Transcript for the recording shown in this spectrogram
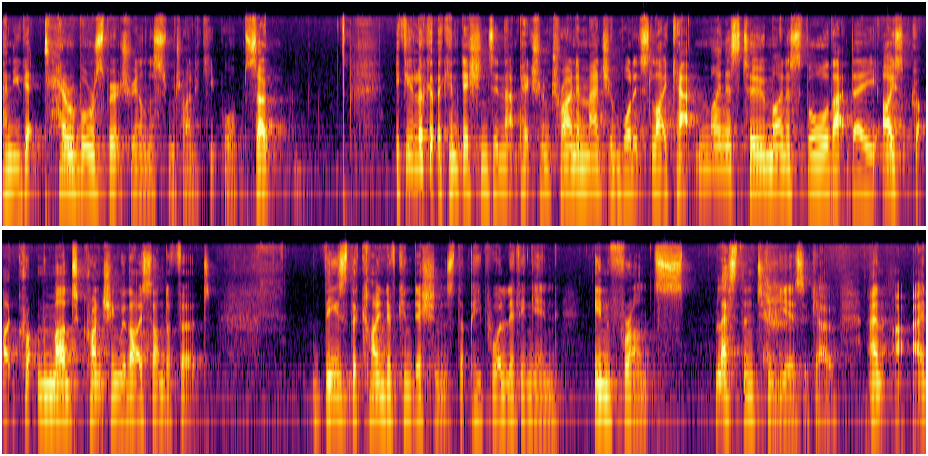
and you get terrible respiratory illness from trying to keep warm. So, if you look at the conditions in that picture and try and imagine what it's like at minus two, minus four that day, ice, cr- uh, mud crunching with ice underfoot, these are the kind of conditions that people were living in in France less than two years ago. And I,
